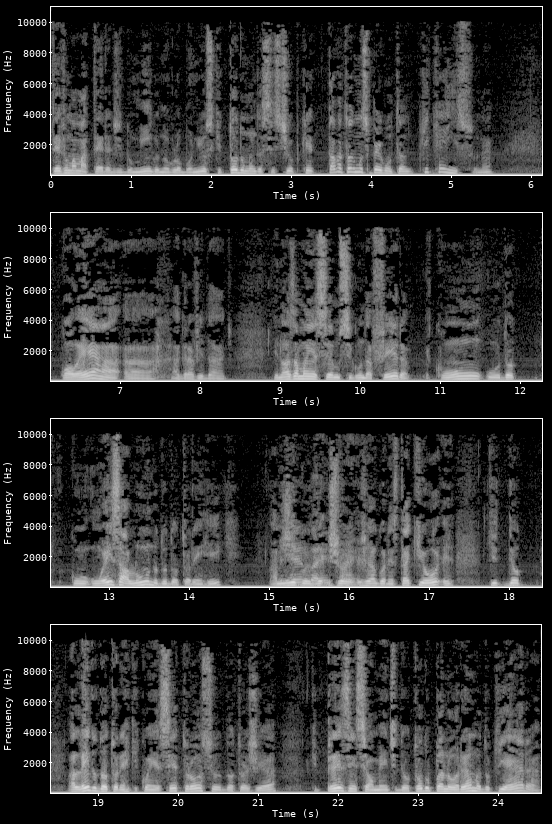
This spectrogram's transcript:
teve uma matéria de domingo no Globo News que todo mundo assistiu, porque estava todo mundo se perguntando o que, que é isso, né? Qual é a, a, a gravidade? E nós amanhecemos segunda-feira com o do- com um ex-aluno do Dr. Henrique, amigo Jean. Jean Gorenstein, que, que deu, além do Dr. Henrique conhecer, trouxe o Dr. Jean, que presencialmente deu todo o panorama do que era,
